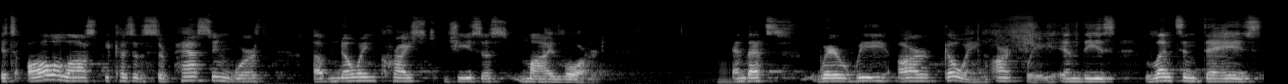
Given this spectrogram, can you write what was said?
It's all a loss because of the surpassing worth of knowing Christ Jesus, my Lord. And that's where we are going, aren't we, in these Lenten days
